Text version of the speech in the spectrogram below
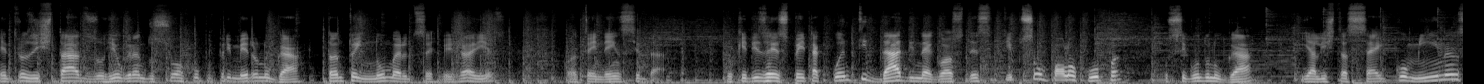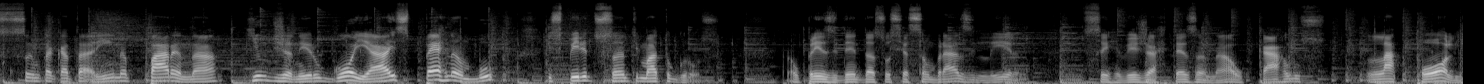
Entre os estados, o Rio Grande do Sul ocupa o primeiro lugar, tanto em número de cervejarias quanto em densidade. No que diz respeito à quantidade de negócios desse tipo, São Paulo ocupa o segundo lugar e a lista segue com Minas, Santa Catarina, Paraná, Rio de Janeiro, Goiás, Pernambuco, Espírito Santo e Mato Grosso. Para o presidente da Associação Brasileira de Cerveja Artesanal, Carlos Lapoli,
